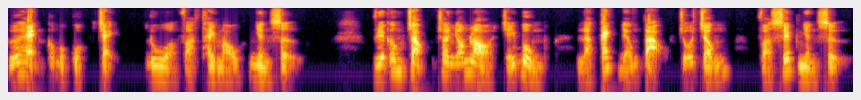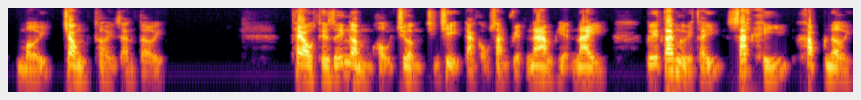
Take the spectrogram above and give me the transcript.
hứa hẹn có một cuộc chạy đua và thay máu nhân sự. Việc ông Trọng cho nhóm lò cháy bùng là cách để ông tạo chỗ trống và xếp nhân sự mới trong thời gian tới. Theo thế giới ngầm hậu trường chính trị Đảng Cộng sản Việt Nam hiện nay, người ta ngửi thấy sát khí khắp nơi.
